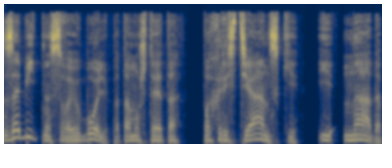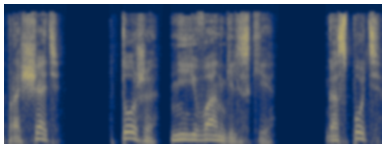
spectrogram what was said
забить на свою боль, потому что это по-христиански и надо прощать, тоже не евангельские. Господь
